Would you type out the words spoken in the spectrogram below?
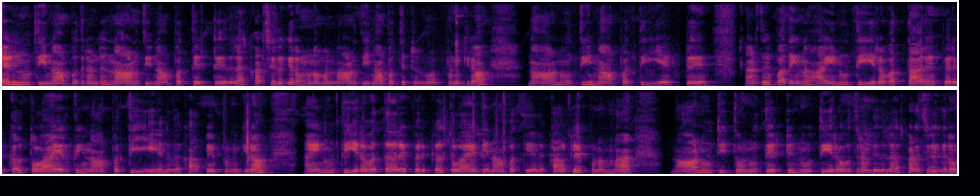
ஏழ்நூற்றி நாற்பத்தி ரெண்டு நானூற்றி நாற்பத்தெட்டு. இதில் கடைசியில் இருக்கிற நம்பர் நானூற்றி நாற்பத்தெட்டு நோட் பண்ணிக்கிறோம். நானூற்றி நாற்பத்தி எட்டு. அடுத்து பார்த்தீங்கன்னா ஐநூற்றி இருபத்தாறு பெருக்கள் தொள்ளாயிரத்தி நாற்பத்தி ஏழு இதை கால்குலேட் பண்ணிக்கிறோம். ஐநூற்றி இருபத்தாறு பெருக்கள் தொள்ளாயிரத்தி நாற்பத்தி ஏழு கால்குலேட் பண்ணோம்னா நானூற்றி தொண்ணூத்தெட்டு நூற்றி இருபத்தி ரெண்டு இதில் கடைசியில் இருக்கிற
